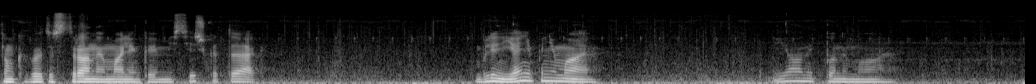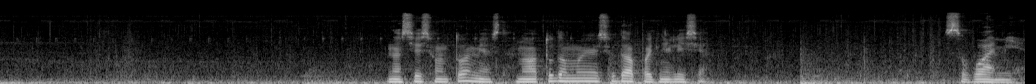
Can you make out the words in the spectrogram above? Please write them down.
Там какое-то странное маленькое местечко. Так. Блин, я не понимаю. Я не понимаю. У нас есть вон то место, но оттуда мы сюда поднялись. С вами.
